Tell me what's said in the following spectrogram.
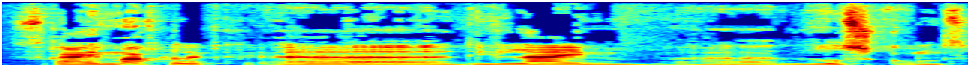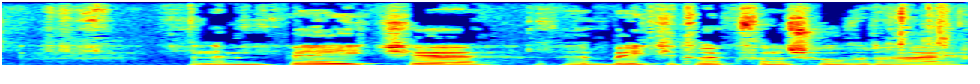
vrij makkelijk eh, die lijm eh, loskomt. En een beetje, een beetje druk van de schroevendraaier.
